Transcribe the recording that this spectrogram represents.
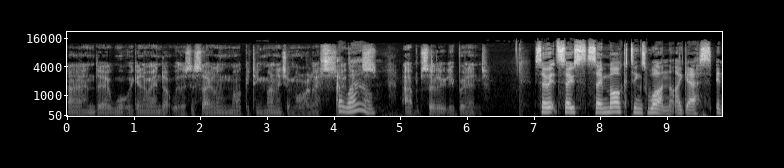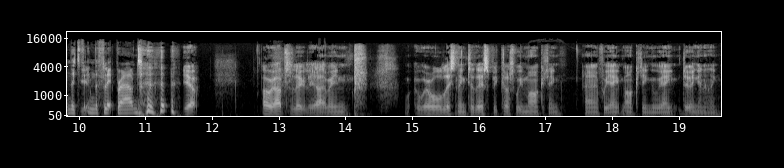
And uh, what we're going to end up with is a sales and marketing manager, more or less. So oh wow! absolutely brilliant. So it's so so marketing's one, I guess, in the yeah. in the flip round. yeah. Oh, absolutely. I mean, we're all listening to this because we're marketing. And if we ain't marketing, we ain't doing anything.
